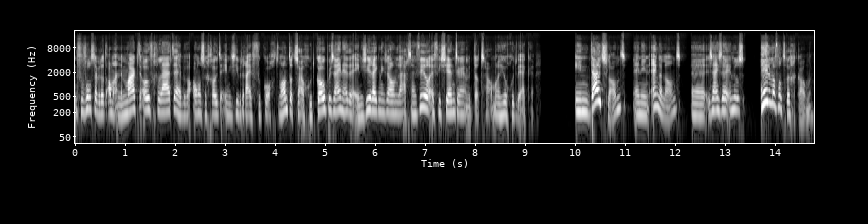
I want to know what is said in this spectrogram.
vervolgens hebben we dat allemaal aan de markt overgelaten. Hebben we al onze grote energiebedrijven verkocht. Want dat zou goedkoper zijn. Hè? De energierekening zou omlaag zijn, veel efficiënter. En dat zou allemaal heel goed werken. In Duitsland en in Engeland eh, zijn ze er inmiddels helemaal van teruggekomen.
